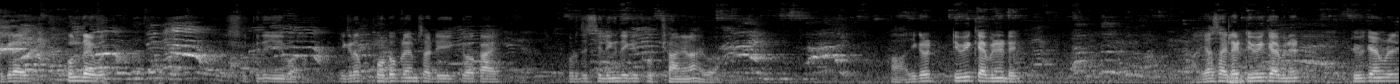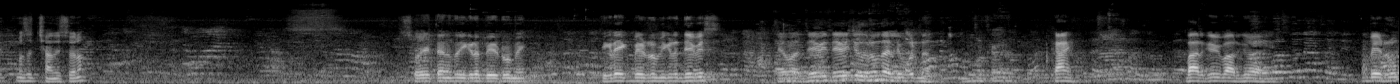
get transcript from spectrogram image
इकडे आहे कुलदैवत. सो किती येई बघा. इकडे फोटो फ्रेमसाठी किंवा काय वरती सिलिंग देखील खूप छान आहे ना हे बघा. हां इकडे टी व्ही कॅबिनेट आहे. या साईडला T V cabinet. T V cabinet मस्त छान दिसतो ना? सो त्यानंतर इकडे बेडरूम आहे. इकडे एक बेडरूम इकडे देवीस. तेव्हा देवी देवीची रूम झाली पूर्ण. काय? बारगवी बारगवी आहे बेडरूम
